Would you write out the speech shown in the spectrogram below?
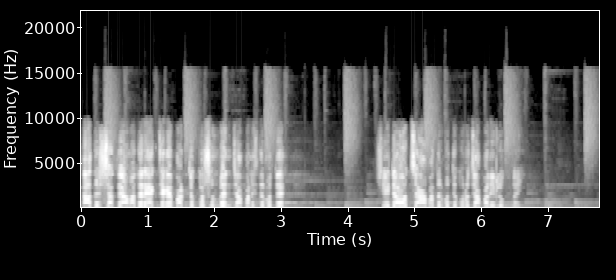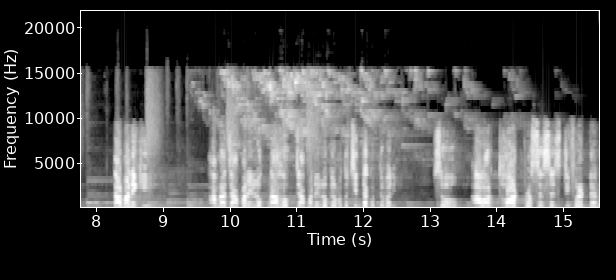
তাদের সাথে আমাদের এক জায়গায় পার্থক্য, শুনবেন, জাপানিজদের মধ্যে, সেটা হচ্ছে আমাদের মধ্যে কোনো জাপানি লোক নাই। তার মানে কি? আমরা জাপানি লোক না হোক, জাপানি লোকের মতো চিন্তা করতে পারি। So our thought process is different than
